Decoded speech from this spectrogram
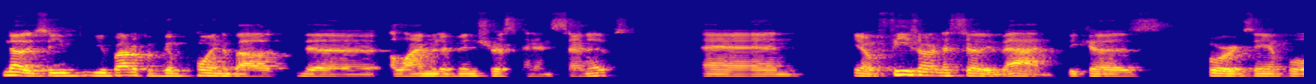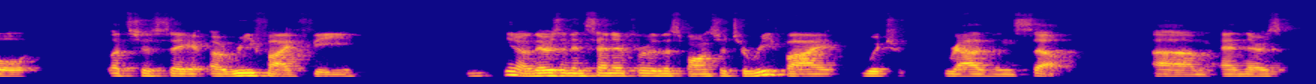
no so you, you brought up a good point about the alignment of interest and incentives and you know, fees aren't necessarily bad because, for example, let's just say a refi fee, you know, there's an incentive for the sponsor to refi, which rather than sell. Um, and there's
